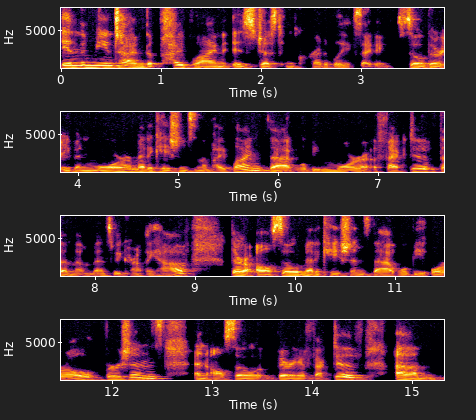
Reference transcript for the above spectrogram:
in the meantime, the pipeline is just incredibly exciting exciting. So there are even more medications in the pipeline that will be more effective than the meds we currently have. There are also medications that will be oral versions and also very effective. Um,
